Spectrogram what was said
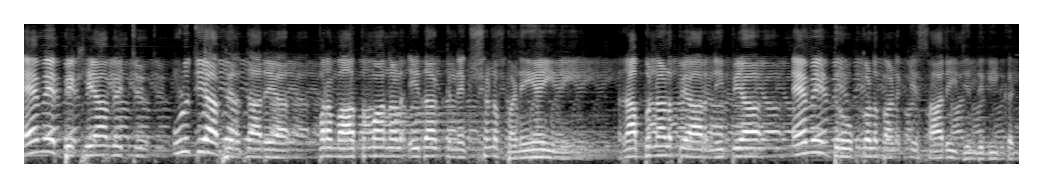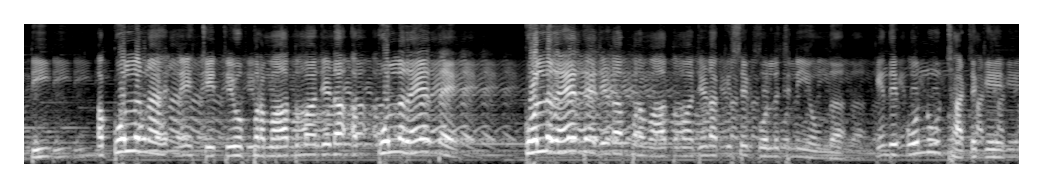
ਐਵੇਂ ਵਿਖਿਆ ਵਿੱਚ ਉਲਝਿਆ ਫਿਰਦਾ ਰਿਹਾ। ਪਰਮਾਤਮਾ ਨਾਲ ਇਹਦਾ ਕਨੈਕਸ਼ਨ ਬਣਿਆ ਹੀ ਨਹੀਂ। ਰੱਬ ਨਾਲ ਪਿਆਰ ਨਹੀਂ ਪਿਆ, ਐਵੇਂ ਡਰੋਕਲ ਬਣ ਕੇ ਸਾਰੀ ਜ਼ਿੰਦਗੀ ਕੱਟੀ। ਅਕੁੱਲ ਨਾ ਨੇ ਚੇਤਿਓ ਪਰਮਾਤਮਾ ਜਿਹੜਾ ਅਕੁੱਲ ਰਹਿਤ ਹੈ। ਕੁੱਲ ਰਹਿਤ ਹੈ ਜਿਹੜਾ ਪਰਮਾਤਮਾ, ਜਿਹੜਾ ਕਿਸੇ ਕੁੱਲ 'ਚ ਨਹੀਂ ਆਉਂਦਾ। ਕਹਿੰਦੇ ਉਹਨੂੰ ਛੱਡ ਕੇ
